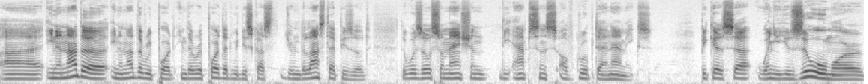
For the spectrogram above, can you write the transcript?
Uh, in another in another report, in the report that we discussed during the last episode, there was also mentioned the absence of group dynamics, because uh, when you use Zoom or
